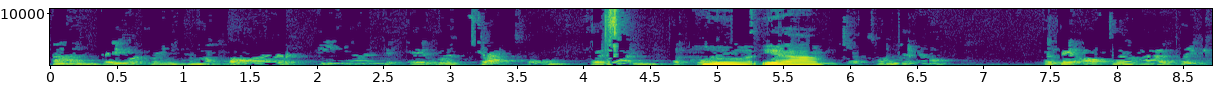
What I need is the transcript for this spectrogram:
Um, they were playing from afar, and it was stressful for them, of course. yeah. Stressful in general. But they also had, like,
